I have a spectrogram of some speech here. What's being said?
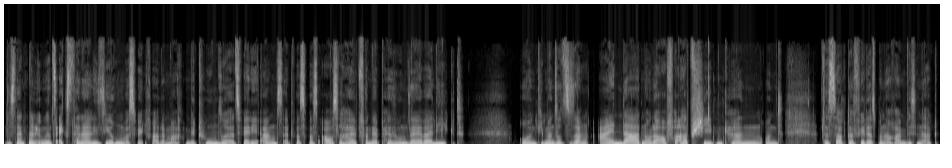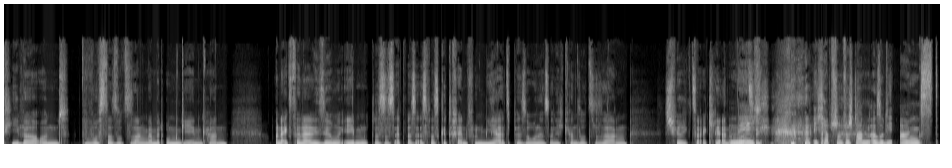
das nennt man übrigens Externalisierung, was wir gerade machen. Wir tun so, als wäre die Angst etwas, was außerhalb von der Person selber liegt und die man sozusagen einladen oder auch verabschieden kann. Und das sorgt dafür, dass man auch ein bisschen aktiver und bewusster sozusagen damit umgehen kann. Und Externalisierung eben, dass es etwas ist, was getrennt von mir als Person ist. Und ich kann sozusagen, ist schwierig zu erklären. Nee, ich, ich habe schon verstanden, also die Angst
